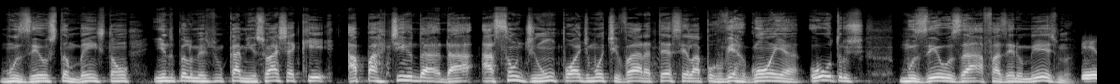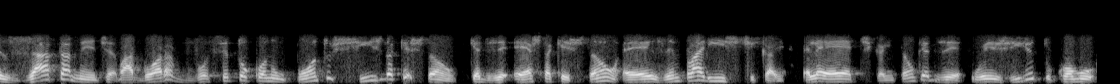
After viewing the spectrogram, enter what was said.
museus também estão indo pelo mesmo caminho. O senhor acha que a partir da, da ação de um pode motivar até, sei lá, por vergonha, outros museus a fazerem o mesmo? Exatamente. Agora você tocou num ponto X da questão. Quer dizer, esta essa questão é exemplarística, ela é ética. Então, quer dizer, o Egito, como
